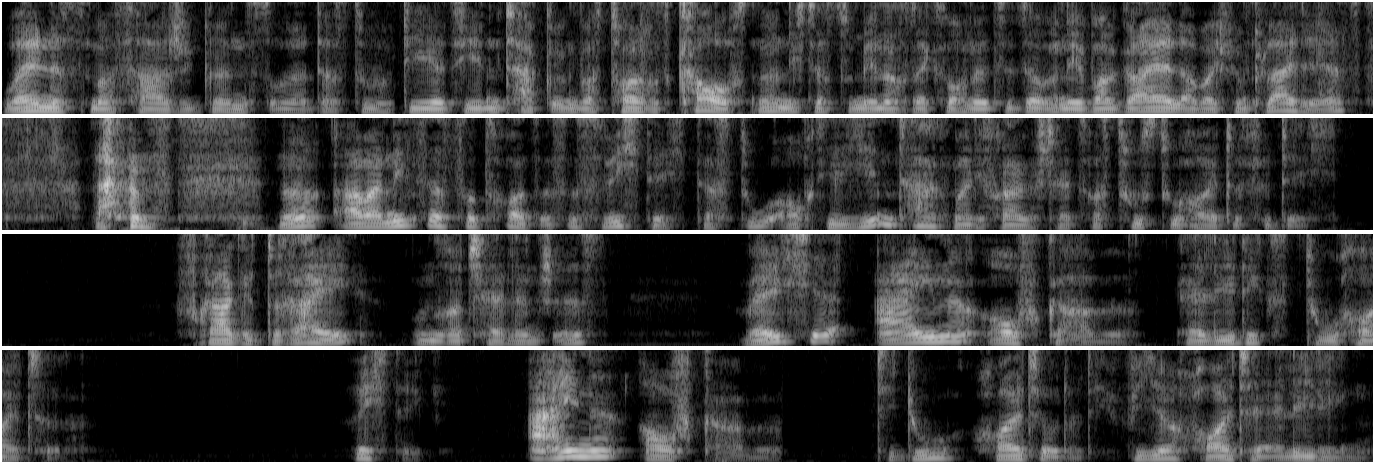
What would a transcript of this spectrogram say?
Wellness-Massage gönnst oder dass du dir jetzt jeden Tag irgendwas Teures kaufst. Ne? Nicht, dass du mir nach sechs Wochen erzählst, oh, nee, war geil, aber ich bin pleite jetzt. ne? Aber nichtsdestotrotz, es ist wichtig, dass du auch dir jeden Tag mal die Frage stellst, was tust du heute für dich? Frage drei unserer Challenge ist, welche eine Aufgabe erledigst du heute? Richtig. Eine Aufgabe, die du heute oder die wir heute erledigen.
